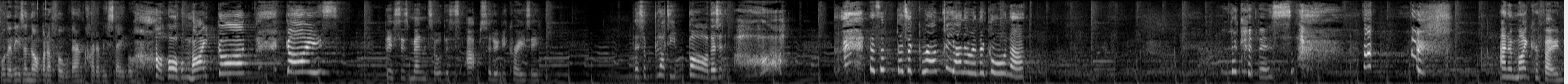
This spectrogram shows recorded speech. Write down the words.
Although these are not gonna fall, they're incredibly stable. Oh my God, guys, This is mental. This is absolutely crazy. There's a bloody bar. There's an. Ah! There's a there's a grand piano in the corner. Look at this. and a microphone.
